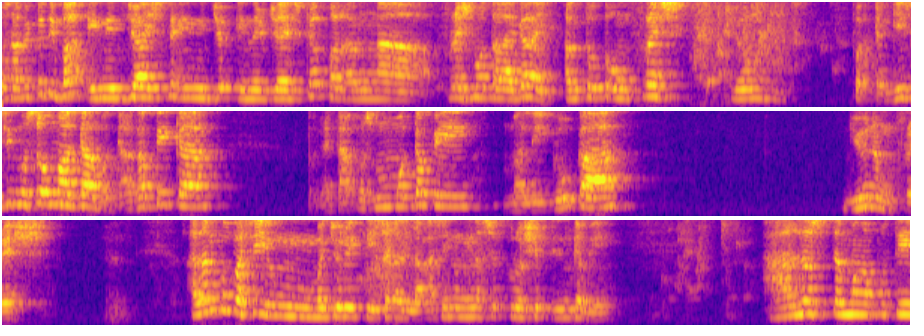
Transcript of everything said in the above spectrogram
sabi ko, di ba, energize na energi- energize ka, parang ah, fresh mo talaga. eh. Ang totoong fresh. Yung pagkagising mo sa umaga, magkakape ka. Pagkatapos mo magkape, maligo ka. Yun ang fresh. Alam ko kasi yung majority sa kanila, kasi nung nasa cruise ship din kami, halos ng mga puti,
